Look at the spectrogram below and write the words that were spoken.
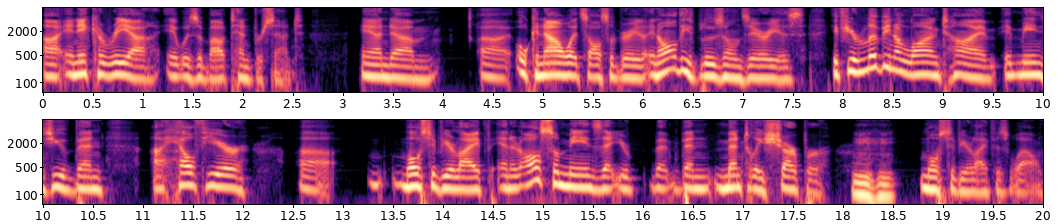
Uh, in Icaria, it was about 10 percent, and um, uh, Okinawa, it's also very in all these blue zones areas. If you're living a long time, it means you've been a healthier uh, most of your life, and it also means that you've been mentally sharper mm-hmm. most of your life as well.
